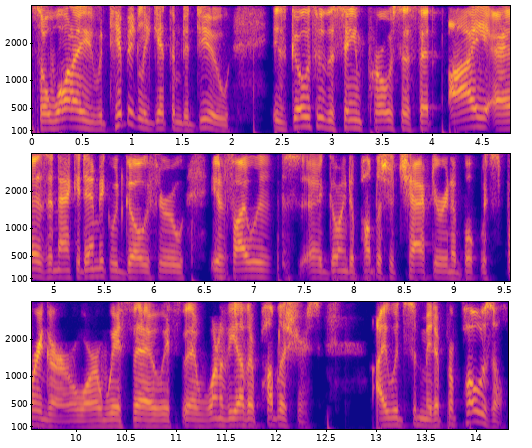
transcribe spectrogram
So what I would typically get them to do is go through the same process that I, as an academic, would go through if I was uh, going to publish a chapter in a book with Springer or with uh, with uh, one of the other publishers. I would submit a proposal.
